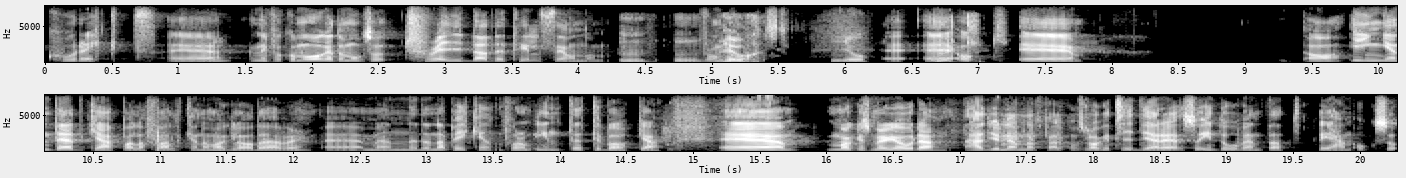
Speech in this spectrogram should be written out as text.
korrekt. Eh, Mm. Ni får komma ihåg att de också tradade till sig honom Mm, mm. från Jo. Jo. Eh, eh, och eh, ja, ingen dead cap i alla fall kan de vara glada över. Eh, men den där picken får de inte tillbaka. Eh, Marcus Mariota hade ju lämnat Falcons-laget tidigare, så inte oväntat är han också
